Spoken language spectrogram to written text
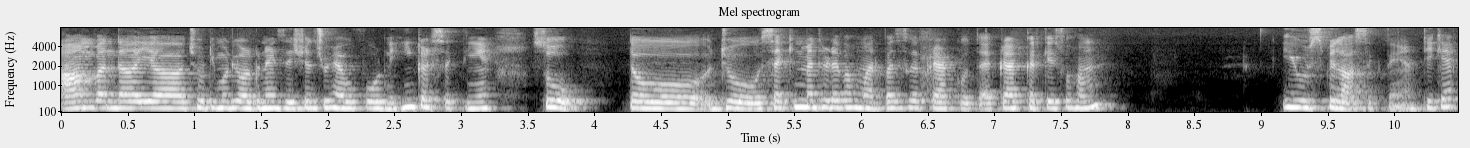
आम बंदा या छोटी मोटी ऑर्गेनाइजेशन जो है वो अफोर्ड नहीं कर सकती हैं। सो so, तो जो सेकेंड मेथड है वो हमारे पास इसका क्रैक होता है। क्रैक करके इसको हम यूज़ पे ला सकते हैं ठीक है?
